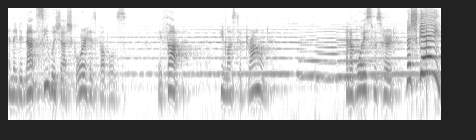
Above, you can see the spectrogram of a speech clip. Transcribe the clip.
and they did not see Wajashk or his bubbles. They thought he must have drowned. And a voice was heard, Nashke!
